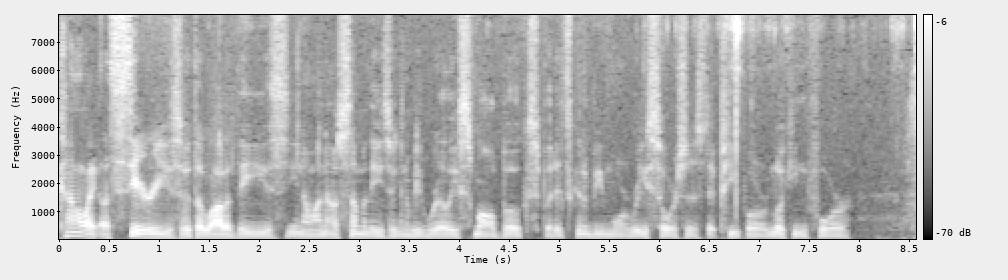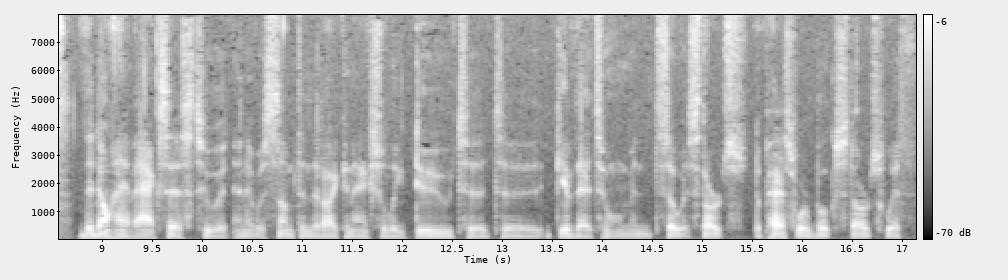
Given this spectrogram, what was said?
kind of like a series with a lot of these. You know, I know some of these are going to be really small books, but it's going to be more resources that people are looking for that don't have access to it, and it was something that I can actually do to to give that to them. And so it starts. The password book starts with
